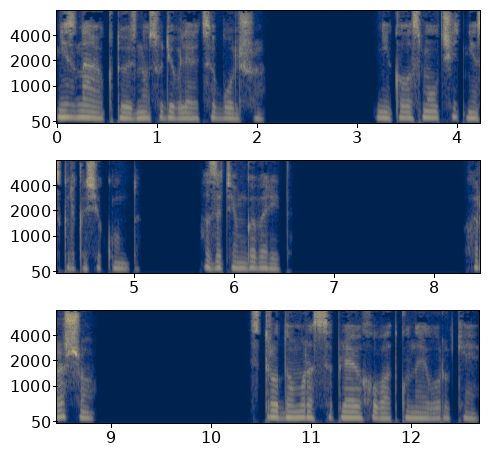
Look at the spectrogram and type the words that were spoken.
Не знаю, кто из нас удивляется больше. Николас молчит несколько секунд, а затем говорит. «Хорошо». С трудом расцепляю хватку на его руке,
